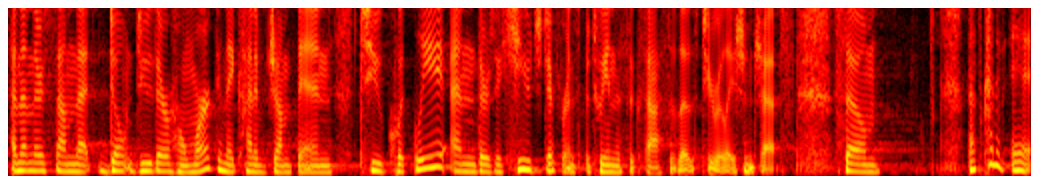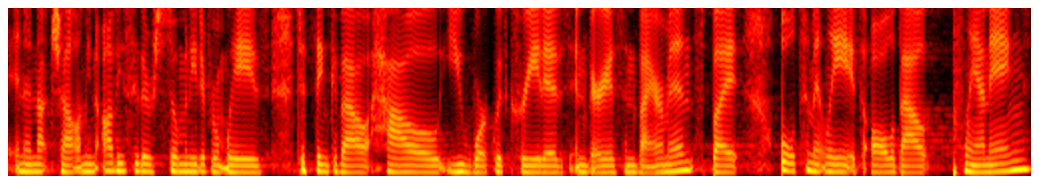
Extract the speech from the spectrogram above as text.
And then there's some that don't do their homework and they kind of jump in too quickly. And there's a huge difference between the success of those two relationships. So, that's kind of it in a nutshell. I mean, obviously, there's so many different ways to think about how you work with creatives in various environments, but ultimately, it's all about planning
